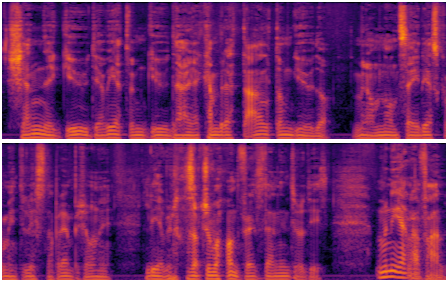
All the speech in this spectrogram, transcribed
känner Gud, jag vet vem Gud är, jag kan berätta allt om Gud. Och, men om någon säger det ska man inte lyssna på den personen, lever i någon sorts vanföreställning troligtvis. Men i alla fall,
